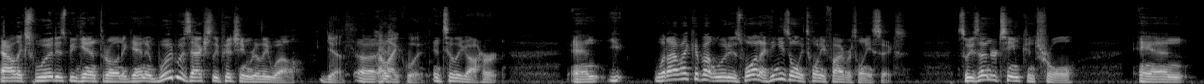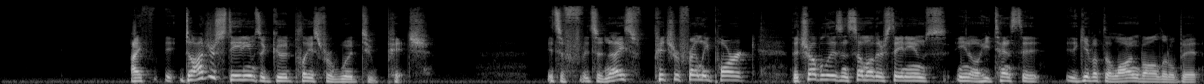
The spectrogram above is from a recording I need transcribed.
Alex Wood has began throwing again, and Wood was actually pitching really well yes, Uh, I like Wood. until he got hurt. And you, what I like about Wood is one, I think he's only 25 or 26. So he's under team control. And I Dodger Stadium's a good place for Wood to pitch. It's a it's a nice pitcher friendly park. The trouble is in some other stadiums, you know, he tends to give up the long ball a little bit.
